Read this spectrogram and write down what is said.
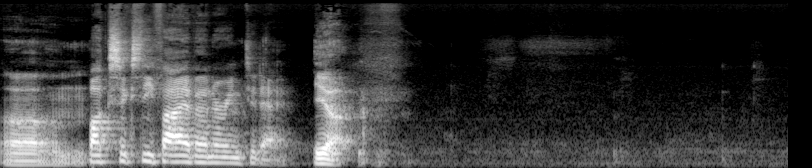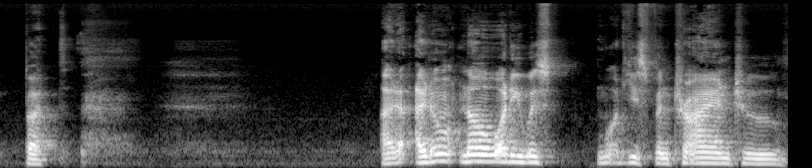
Um, Buck sixty five entering today. Yeah. But I, I don't know what he was what he's been trying to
